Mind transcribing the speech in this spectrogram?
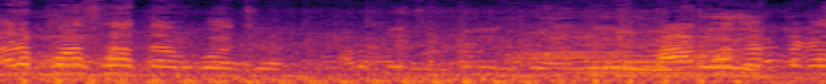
আরে পাঁচ হাজার পাঁচ হাজার টাকা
